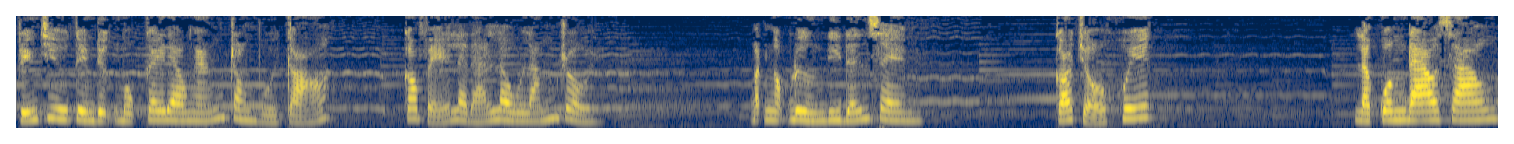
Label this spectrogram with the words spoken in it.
Triển chiêu tìm được một cây đao ngắn trong bụi cỏ có vẻ là đã lâu lắm rồi. Bạch Ngọc Đường đi đến xem. Có chỗ khuyết. Là quân đao sao?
